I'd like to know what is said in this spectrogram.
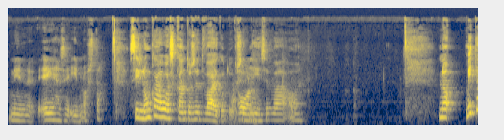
niin eihän se innosta. Silloin kauaskantoiset vaikutukset, On. niin se vaan on. No, mitä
